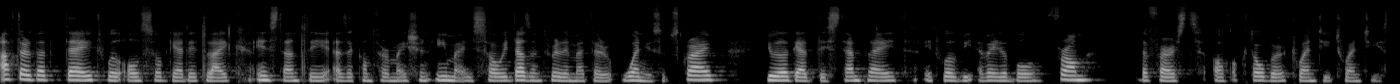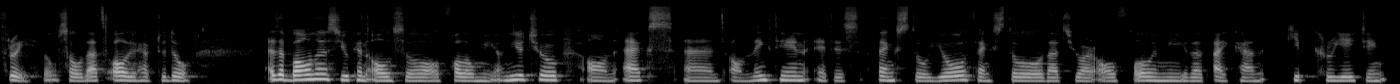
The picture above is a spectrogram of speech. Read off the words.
after that date will also get it like instantly as a confirmation email. So it doesn't really matter when you subscribe, you will get this template. It will be available from the 1st of October 2023. So, that's all you have to do. As a bonus, you can also follow me on YouTube, on X, and on LinkedIn. It is thanks to you, thanks to that you are all following me, that I can keep creating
